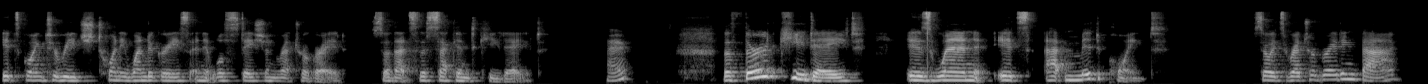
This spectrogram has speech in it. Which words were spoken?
it's going to reach 21 degrees and it will station retrograde. So that's the second key date. Okay. The third key date is when it's at midpoint. So it's retrograding back.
